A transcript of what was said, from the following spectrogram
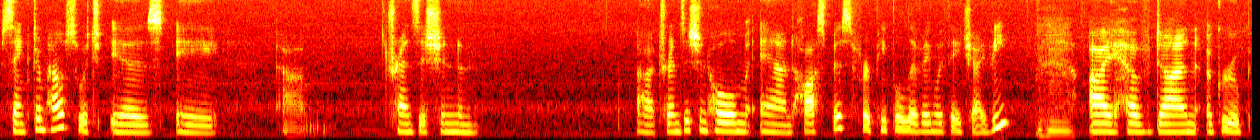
Sanctum House, which is a um, transition uh, transition home and hospice for people living with HIV. Mm-hmm. I have done a group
